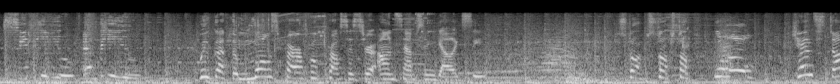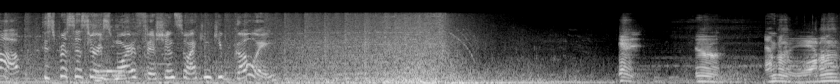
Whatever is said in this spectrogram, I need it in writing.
CPU, NPU. We've got the most powerful processor on Samsung Galaxy. Stop, stop, stop! Whoa! Can't stop. This processor is more efficient, so I can keep going. Hey, you're underwater?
